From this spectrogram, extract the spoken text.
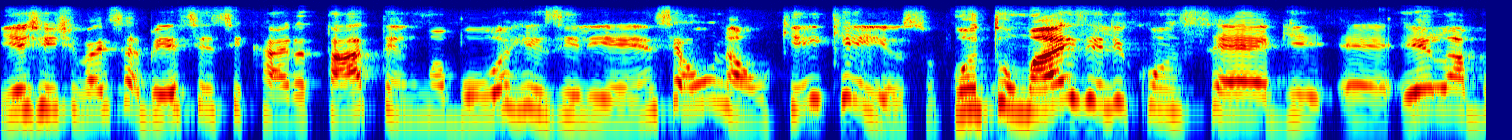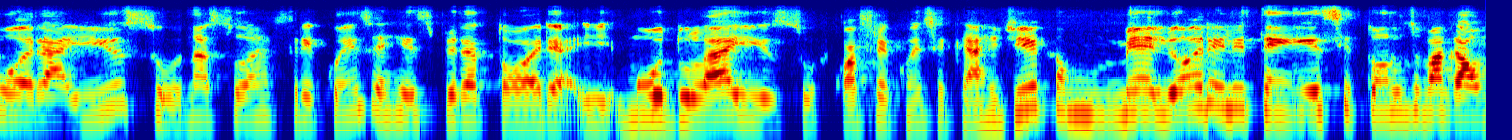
e a gente vai saber se esse cara está tendo uma boa resiliência ou não. O que, que é isso? Quanto mais ele consegue é, elaborar isso na sua frequência respiratória e modular isso com a frequência cardíaca, melhor ele tem esse tônus vagal,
